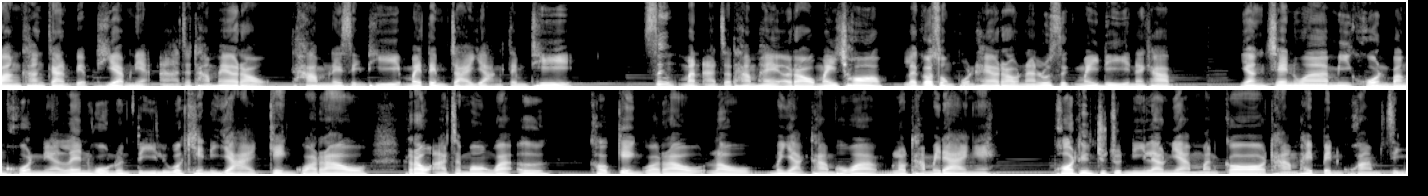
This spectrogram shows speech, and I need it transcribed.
บางครั้งการเปรียบเทียบเนี่ยอาจจะทำให้เราทำในสิ่งที่ไม่เต็มใจอย่างเต็มที่ซึ่งมันอาจจะทำให้เราไม่ชอบ และก็ส่งผลให้เรานั้นรู้สึกไม่ดีนะครับ อย่างเช่นว่ามีคนบางคนเนี่ยเล่นวงดนตรีหรือว่าเขียนนิยายเก่งกว่าเรา เราอาจจะมองว่า เออเขาเก่งกว่าเราเราไม่อยากทำเพราะว่าเราทำไม่ได้ไง พอถึงจุดๆนี้แล้วเนี่ยมันก็ทำให้เป็นความจริง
